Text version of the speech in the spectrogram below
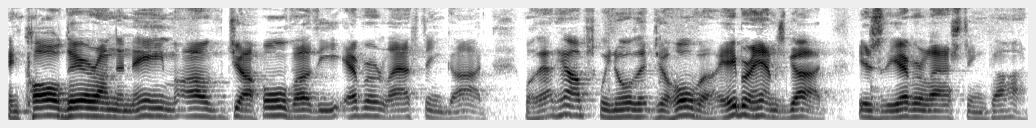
and called there on the name of Jehovah, the everlasting God. Well, that helps. We know that Jehovah, Abraham's God, is the everlasting God.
